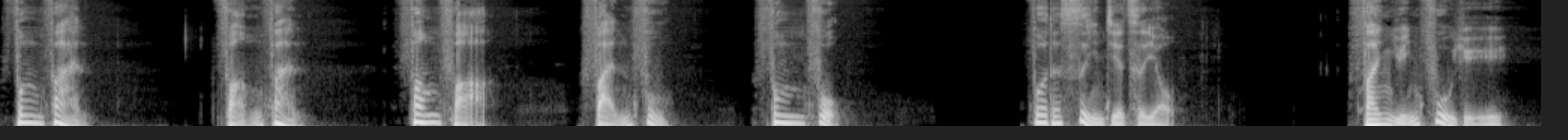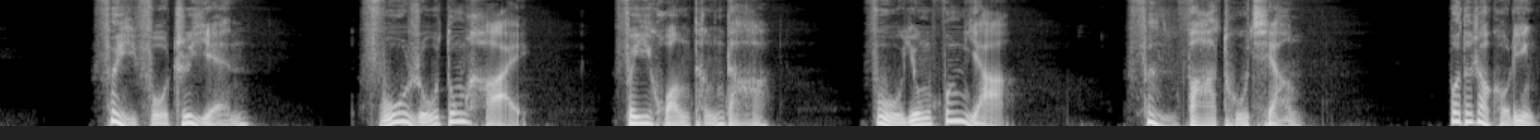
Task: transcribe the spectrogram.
风范、防范、方法、繁复、丰富。佛的四音节词有：翻云覆雨、肺腑之言、福如东海、飞黄腾达、附庸风雅。奋发图强。波的绕口令，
